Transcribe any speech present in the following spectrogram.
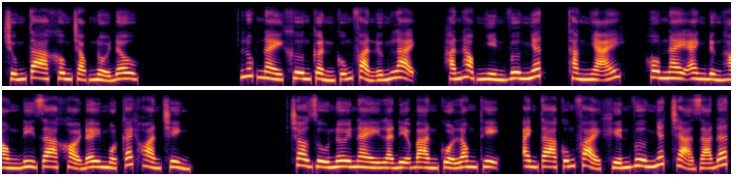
chúng ta không chọc nổi đâu. Lúc này Khương Cẩn cũng phản ứng lại, hắn học nhìn Vương Nhất, thằng nhãi, hôm nay anh đừng hòng đi ra khỏi đây một cách hoàn chỉnh. Cho dù nơi này là địa bàn của Long Thị, anh ta cũng phải khiến Vương Nhất trả giá đất.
